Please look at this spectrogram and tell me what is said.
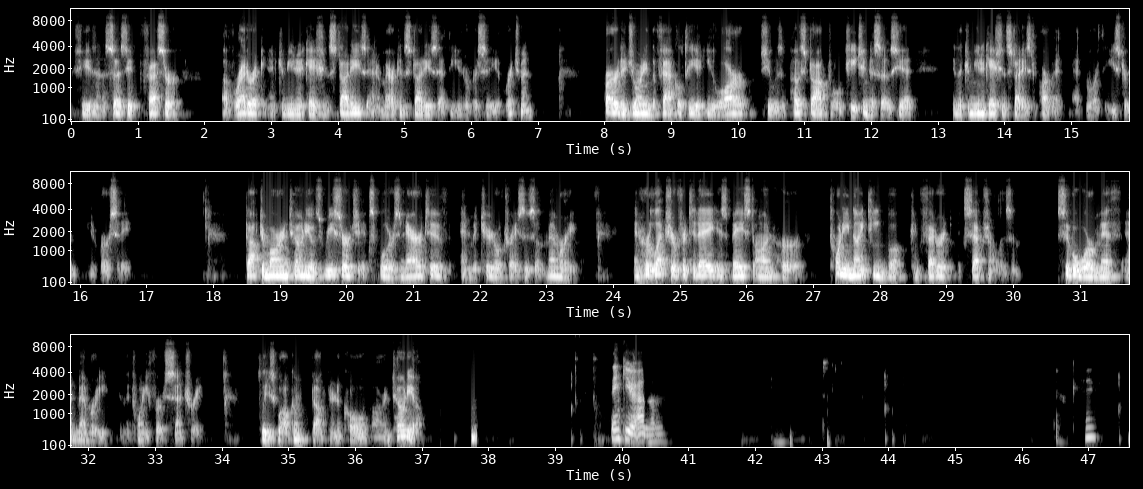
She is an associate professor of rhetoric and communication studies and American studies at the University of Richmond. Prior to joining the faculty at UR, she was a postdoctoral teaching associate in the communication studies department at Northeastern University. Dr. Maurantonio's research explores narrative and material traces of memory and her lecture for today is based on her 2019 book, Confederate Exceptionalism Civil War Myth and Memory in the 21st Century. Please welcome Dr. Nicole Maurantonio. Thank you, Adam. Okay,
